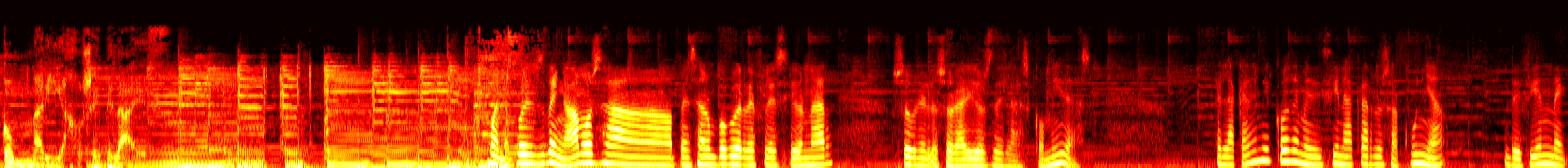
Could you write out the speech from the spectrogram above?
con María José Peláez. Bueno, pues venga, vamos a pensar un poco y reflexionar sobre los horarios de las comidas. El académico de medicina Carlos Acuña defiende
